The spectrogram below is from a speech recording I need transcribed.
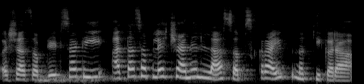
अशाच अपडेटसाठी आताच आपल्या चॅनलला सबस्क्राईब नक्की करा.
